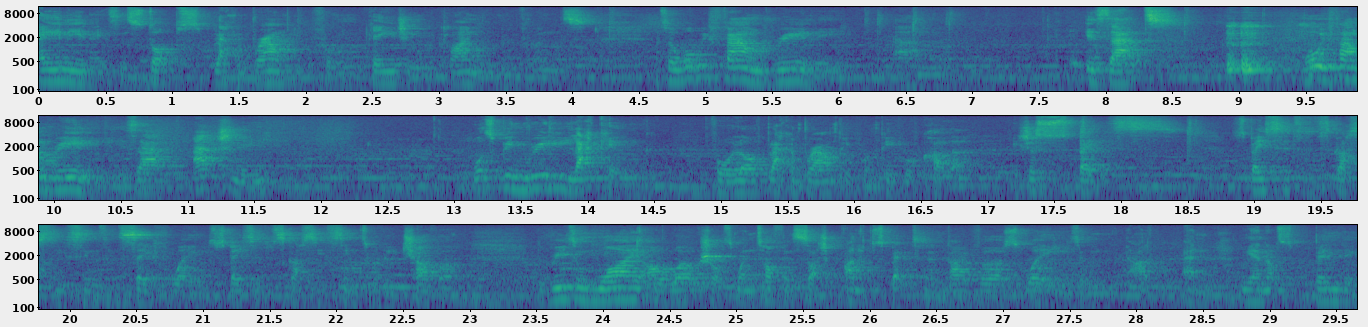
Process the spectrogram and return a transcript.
alienates and stops black and brown people from engaging with climate movements. And so what we found really um, is that, what we found really is that actually what's been really lacking for a lot of black and brown people and people of colour is just space. Space to discuss these things in safe ways, space to discuss these things with each other, the reason why our workshops went off in such unexpected and diverse ways and, uh, and we end up spending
